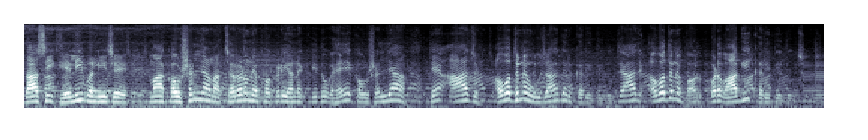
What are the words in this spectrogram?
દાસી ઘેલી બની છે. માં કૌશલ્યાના ચરણને પકડી અને કીધું કે, હે કૌશલ્યા, તે આજ અવધને ઉજાગર કરી દીધું, તે આજ અવધને બળવાગી કરી દીધું છે.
